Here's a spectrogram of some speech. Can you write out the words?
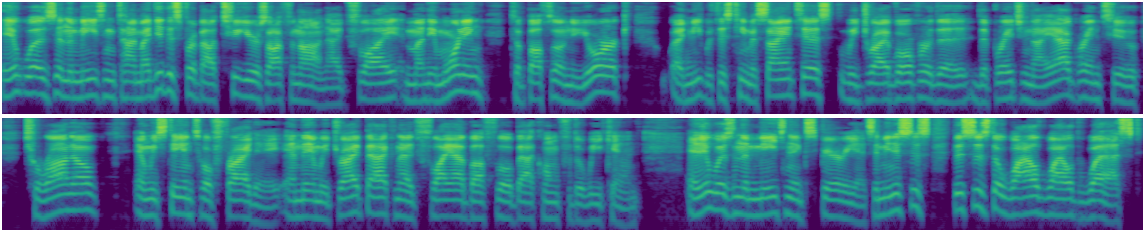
it was an amazing time. I did this for about two years off and on. I'd fly Monday morning to Buffalo, New York. I'd meet with this team of scientists. We drive over the, the bridge in Niagara into Toronto and we stay until Friday. And then we drive back and I'd fly out of Buffalo back home for the weekend. And it was an amazing experience. I mean, this is, this is the wild, wild west.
